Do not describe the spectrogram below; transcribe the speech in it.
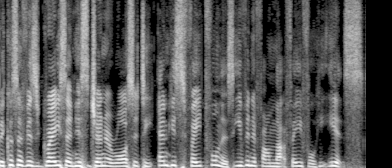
because of his grace and his generosity and his faithfulness. Even if I'm not faithful, he is.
